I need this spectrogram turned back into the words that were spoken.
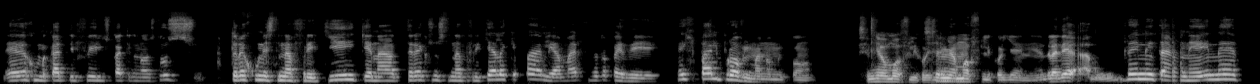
Έχουμε κάτι φίλους, κάτι γνωστούς τρέχουν στην Αφρική και να τρέξουν στην Αφρική, αλλά και πάλι, άμα έρθει αυτό το παιδί, έχει πάλι πρόβλημα νομικό. Σε μια ομόφυλη οικογένεια. Σε μια ομόφυλη οικογένεια. Δηλαδή, δεν ήταν, είναι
